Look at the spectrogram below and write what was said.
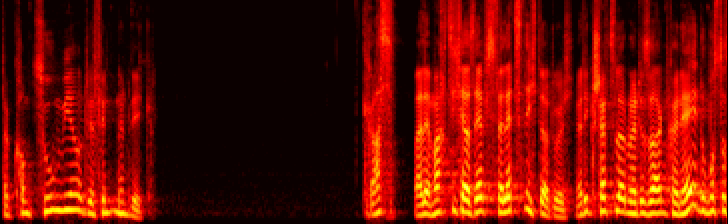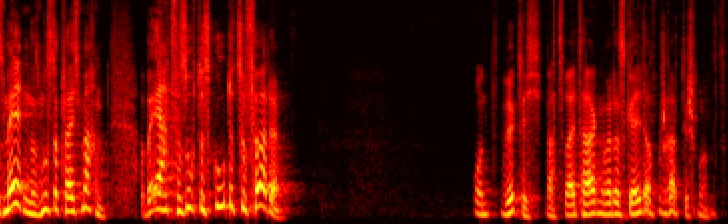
dann kommt zu mir und wir finden einen Weg. Krass, weil er macht sich ja selbst verletzlich dadurch. die Geschäftsleitung hätte sagen können, hey, du musst das melden, das musst du gleich machen. Aber er hat versucht, das Gute zu fördern. Und wirklich, nach zwei Tagen war das Geld auf dem Schreibtisch morgens.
